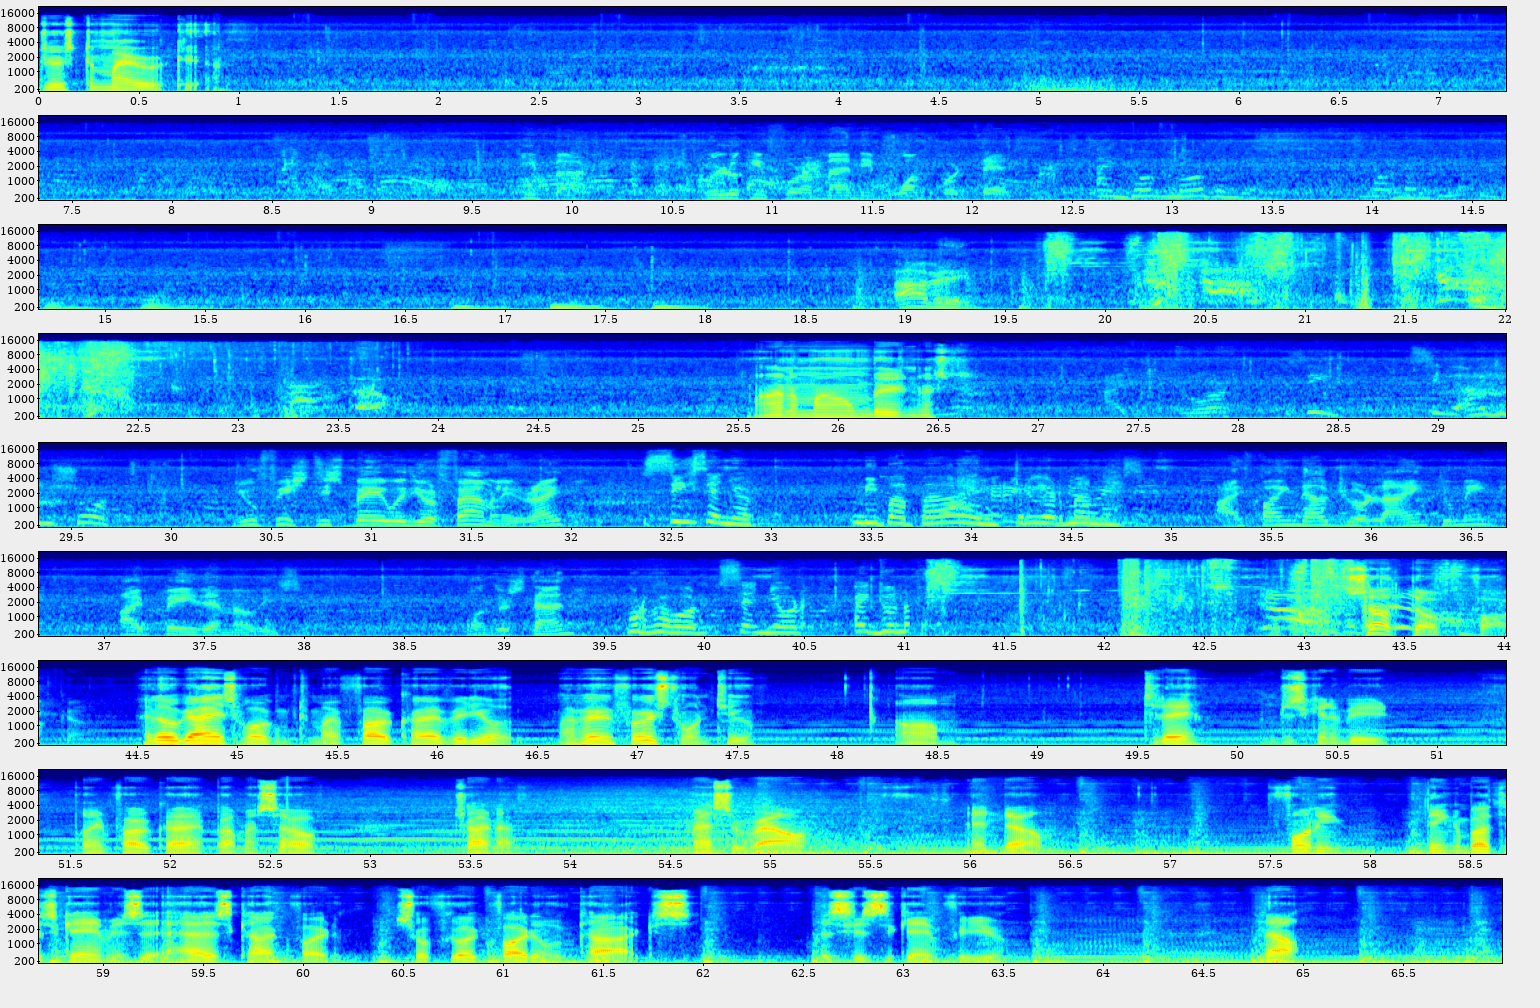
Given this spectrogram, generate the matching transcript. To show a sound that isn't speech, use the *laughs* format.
just America. Sí, señor. Mi papá and three hermanas. I find out you're lying to me, I pay them a visa. Understand? Por favor, señor, I do not... Shut the fuck up. Hello guys, welcome to my Far Cry video. My very first one too. Um, today I'm just gonna be playing Far Cry by myself, trying to mess around. And um, funny thing about this game is it has cockfighting. So if you like fighting with cocks, this is the game for you. Now,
